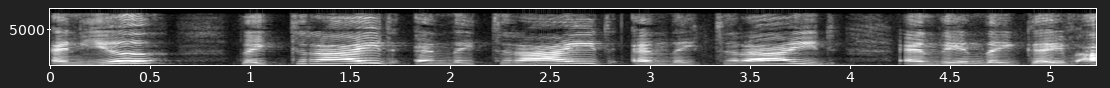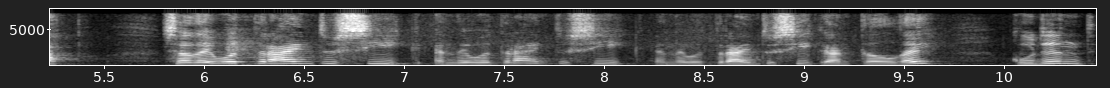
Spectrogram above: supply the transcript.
And here they tried and they tried and they tried and then they gave up. So they were trying to seek and they were trying to seek and they were trying to seek until they couldn't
